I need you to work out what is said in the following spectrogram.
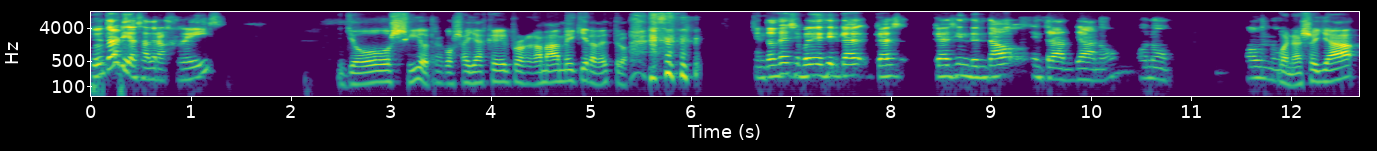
¿Tú entrarías a Drag Race? Yo sí, otra cosa ya es que el programa me quiera dentro. Entonces se puede decir que, ha- que has, que has intentado entrar ya, ¿no? ¿O no? Aún no. Bueno, eso ya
